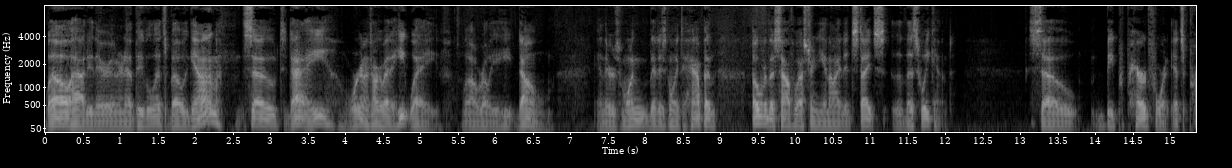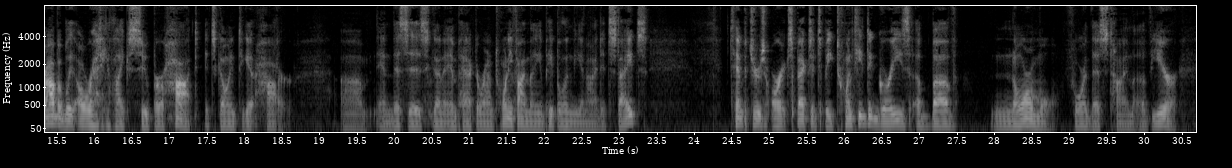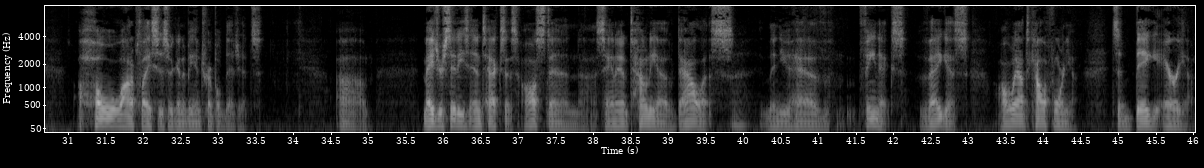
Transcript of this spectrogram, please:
Well, howdy there, Internet people. It's Bo again. So, today we're going to talk about a heat wave. Well, really, a heat dome. And there's one that is going to happen over the southwestern United States this weekend. So, be prepared for it. It's probably already like super hot. It's going to get hotter. Um, and this is going to impact around 25 million people in the United States. Temperatures are expected to be 20 degrees above normal for this time of year. A whole lot of places are going to be in triple digits. Um, major cities in Texas Austin, uh, San Antonio, Dallas. Then you have Phoenix, Vegas, all the way out to California. It's a big area.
